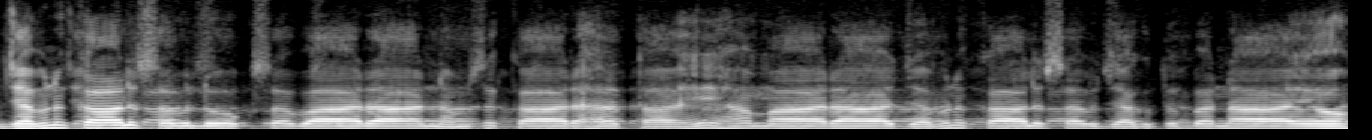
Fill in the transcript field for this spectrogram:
ਜਵਨ ਕਾਲ ਸਭ ਲੋਕ ਸਵਾਰਾ, ਨਮਸਕਾਰ ਹੈ ਤਾਹੇ ਹਮਾਰਾ, ਜਵਨ ਕਾਲ ਸਭ ਜਗਤ ਬਨਾਇਓ।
